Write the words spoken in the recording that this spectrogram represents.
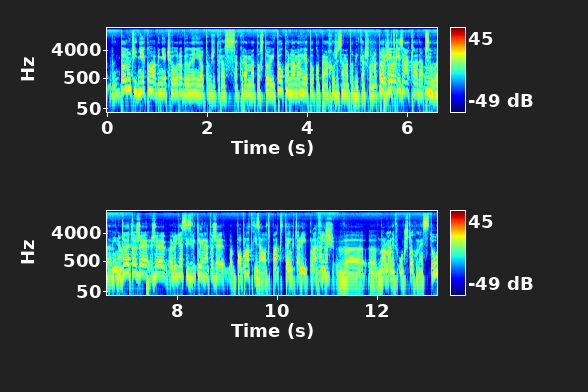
donútiť niekoho, aby niečo urobil, není o tom, že teraz sakra ma to stojí toľko námahy a toľko prachu, že sa na to vykašlem. A to No je to vždycky je- základ absolútny. No. To je to, že, že ľudia si zvykli na to, že poplatky za odpad, ten, ktorý platíš v, v, normálne v účtoch mestu,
